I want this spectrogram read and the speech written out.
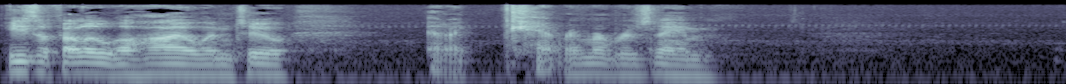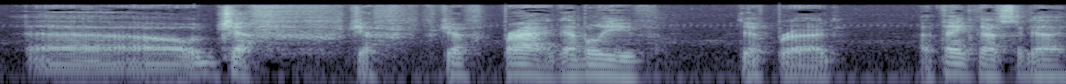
He's a fellow Ohioan, too, and I can't remember his name. Uh, Jeff, Jeff, Jeff Bragg, I believe. Jeff Bragg. I think that's the guy.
